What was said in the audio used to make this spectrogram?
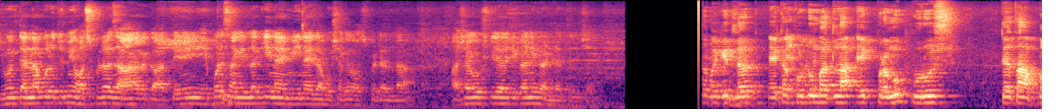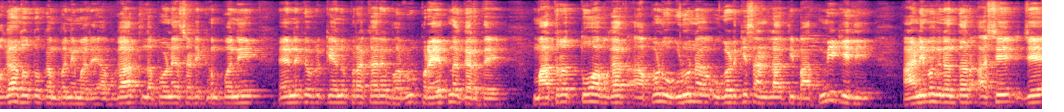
इव्हन त्यांना बोलू तुम्ही हॉस्पिटल जाणार का? ते हे पण सांगितलं की नाही मी नाही जाऊ शकत हॉस्पिटलला अशा गोष्टी या ठिकाणी घडल्या त्यांच्या. बघितलं एका कुटुंबातला एक प्रमुख पुरुष त्याचा अपघात होतो कंपनीमध्ये. अपघात लपवण्यासाठी कंपनी एन प्रकारे भरपूर प्रयत्न करते. मात्र तो अपघात आपण उघडून उघडकीस आणला ती बातमी केली. आणि मग नंतर असे जे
